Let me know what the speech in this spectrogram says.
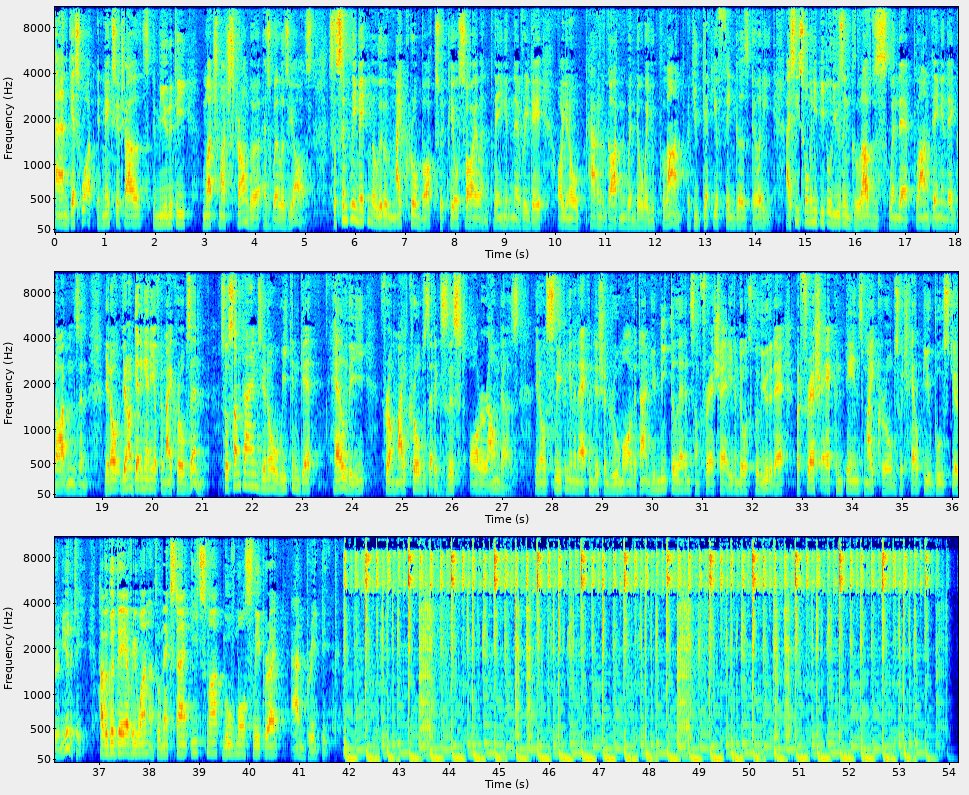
And guess what? It makes your child's immunity much, much stronger as well as yours. So simply making a little microbe box with pure soil and playing it in every day, or you know, having a garden window where you plant, but you get your fingers dirty. I see so many people using gloves when they're planting in their gardens, and you know, you're not getting any of the microbes in. So sometimes, you know, we can get healthy from microbes that exist all around us you know, sleeping in an air conditioned room all the time. You need to let in some fresh air, even though it's polluted air, but fresh air contains microbes which help you boost your immunity. Have a good day, everyone. Until next time, eat smart, move more, sleep right, and breathe deep.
